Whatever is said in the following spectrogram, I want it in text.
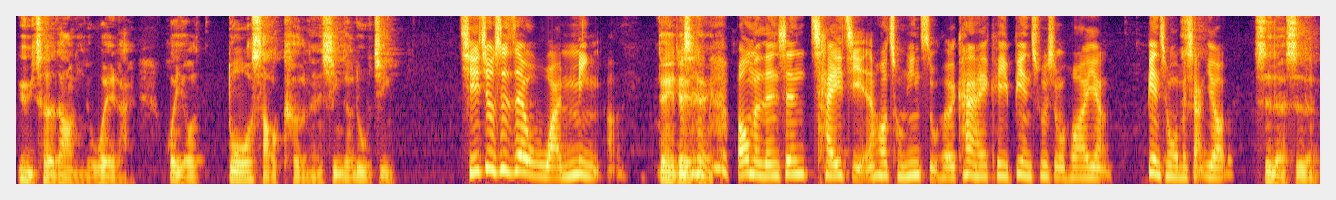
预测到你的未来会有多少可能性的路径，其实就是在玩命啊！对对对，把我们人生拆解，然后重新组合，看还可以变出什么花样，变成我们想要的。是的，是的，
